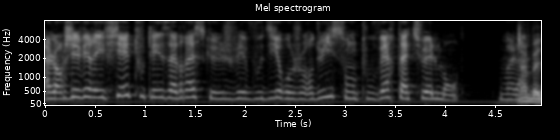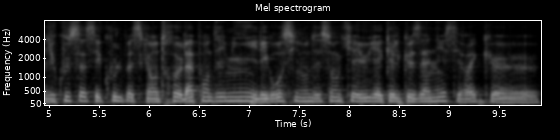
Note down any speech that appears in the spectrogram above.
Alors j'ai vérifié, toutes les adresses que je vais vous dire aujourd'hui sont ouvertes actuellement. Voilà. Ah bah du coup ça c'est cool parce qu'entre la pandémie et les grosses inondations qu'il y a eu il y a quelques années, c'est vrai que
